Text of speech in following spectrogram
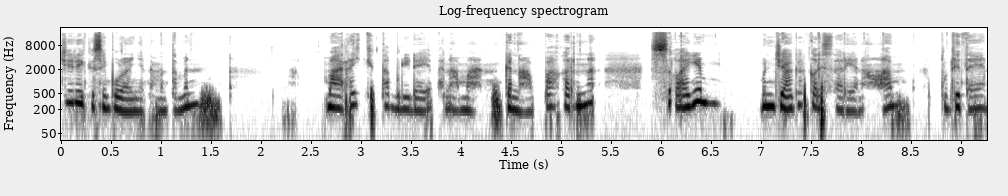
Jadi kesimpulannya teman-teman, mari kita budidaya tanaman. Kenapa? Karena selain menjaga kelestarian alam, budidaya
